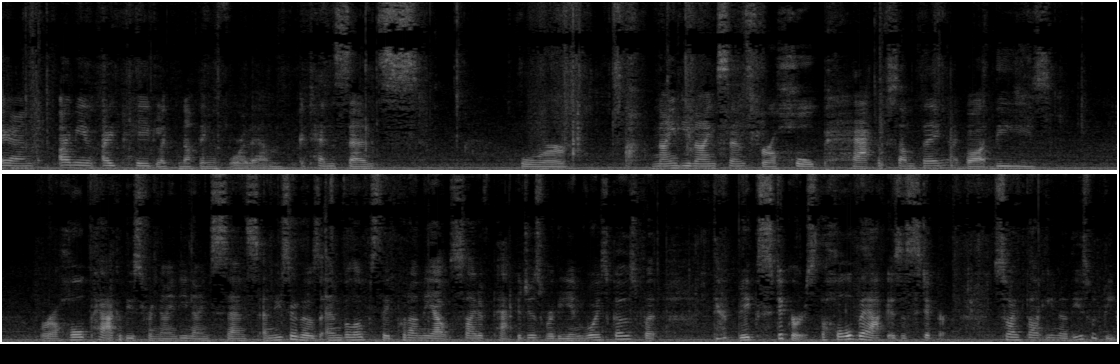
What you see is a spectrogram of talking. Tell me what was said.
and I mean, I paid like nothing for them. 10 cents or 99 cents for a whole pack of something. I bought these for a whole pack of these for 99 cents. And these are those envelopes they put on the outside of packages where the invoice goes, but they're big stickers. The whole back is a sticker. So I thought, you know, these would be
